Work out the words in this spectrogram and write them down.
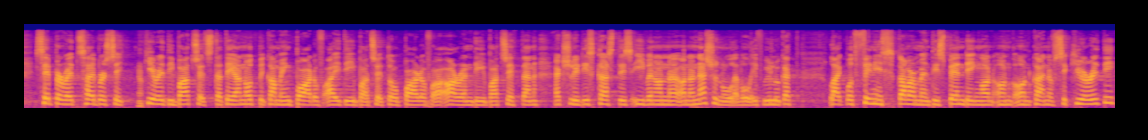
separate cybersecurity budgets, that they are not becoming part of IT budget or part of our R&D budget, and actually discuss this even on a, on a national level. If we look at like what Finnish government is spending on, on, on kind of security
